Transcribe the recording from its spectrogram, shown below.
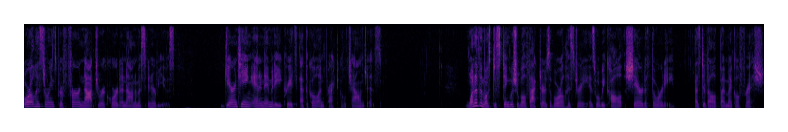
oral historians prefer not to record anonymous interviews. Guaranteeing anonymity creates ethical and practical challenges. One of the most distinguishable factors of oral history is what we call shared authority, as developed by Michael Frisch.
